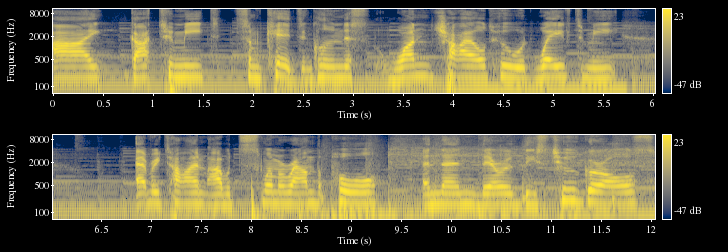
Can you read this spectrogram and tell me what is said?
I got to meet some kids, including this one child who would wave to me every time I would swim around the pool. And then there were these two girls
